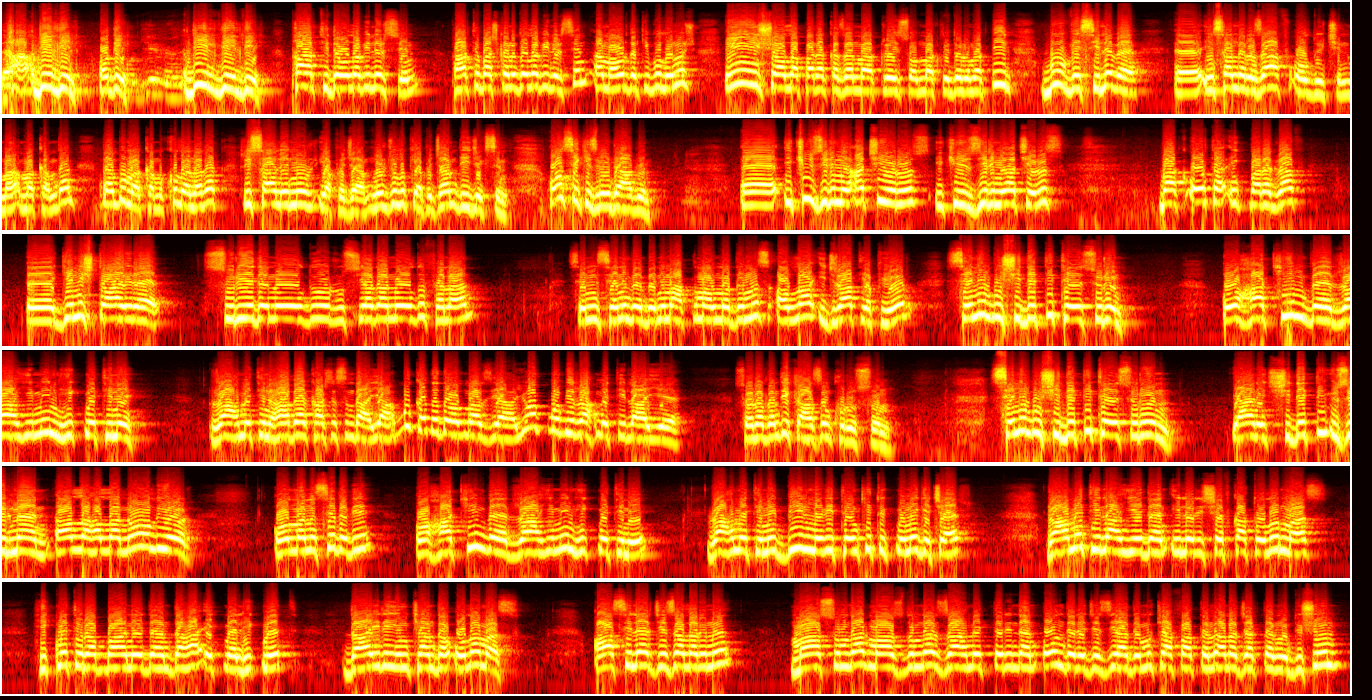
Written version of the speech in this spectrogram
Aa, değil değil o değil. O girmiyor, değil mi? Değil değil değil. Partide olabilirsin. Parti başkanı da olabilirsin ama oradaki bulunuş inşallah para kazanmak, reis olmak, lider olmak değil. Bu vesile ve e, insanların zaaf olduğu için ma- makamdan ben bu makamı kullanarak Risale-i Nur yapacağım, nurculuk yapacağım diyeceksin. 18 miydi abim? E, 220 açıyoruz, 220 açıyoruz. Bak orta ilk paragraf e, geniş daire Suriye'de ne oldu, Rusya'da ne oldu falan. Senin senin ve benim aklım almadığımız Allah icraat yapıyor. Senin bu şiddetli teessürün o hakim ve rahimin hikmetini rahmetini haber karşısında ya bu kadar da olmaz ya yok mu bir rahmet ilahiye? Sonradan diyor ağzın kurusun. Senin bu şiddetli teessürün yani şiddetli üzülmen Allah Allah ne oluyor? olmanın sebebi o hakim ve rahimin hikmetini, rahmetini bir nevi tenkit hükmüne geçer. Rahmet ilahiyeden ileri şefkat olunmaz. Hikmet-i Rabbani'den daha ekmel hikmet daire imkanda olamaz. Asiler cezalarını masumlar, mazlumlar zahmetlerinden 10 derece ziyade mükafatlarını alacaklarını düşün.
